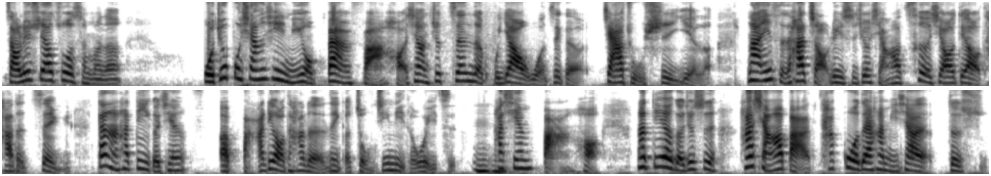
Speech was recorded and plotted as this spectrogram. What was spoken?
找律师要做什么呢？我就不相信你有办法，好像就真的不要我这个家族事业了。那因此他找律师就想要撤销掉他的赠与。当然，他第一个先呃拔掉他的那个总经理的位置，嗯，他先拔哈。那第二个就是他想要把他过在他名下的十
